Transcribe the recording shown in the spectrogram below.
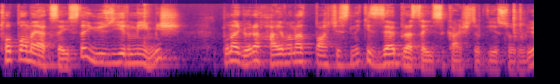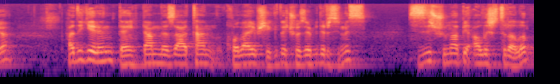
Toplam ayak sayısı da 120'ymiş. Buna göre hayvanat bahçesindeki zebra sayısı kaçtır diye soruluyor. Hadi gelin denklemle zaten kolay bir şekilde çözebilirsiniz. Sizi şuna bir alıştıralım.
